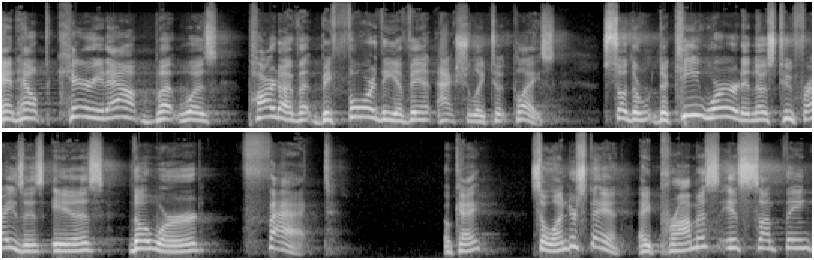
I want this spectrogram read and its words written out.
and helped carry it out, but was part of it before the event actually took place. So the, the key word in those two phrases is the word fact. Okay? So understand a promise is something,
